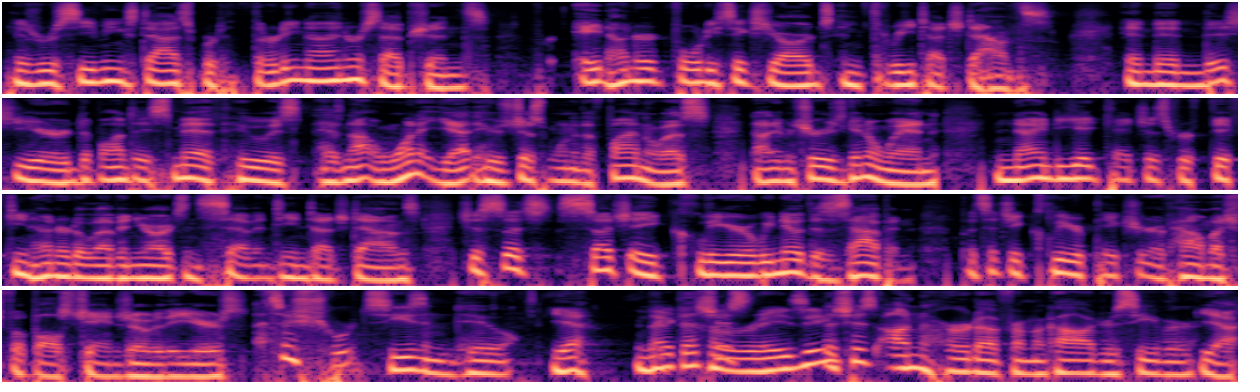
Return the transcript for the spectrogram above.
His receiving stats were 39 receptions 846 yards and three touchdowns. And then this year, DeVonta Smith, who is has not won it yet, who's just one of the finalists, not even sure he's going to win, 98 catches for 1,511 yards and 17 touchdowns. Just such such a clear, we know this has happened, but such a clear picture of how much football's changed over the years. That's a short season, too. Yeah, isn't that That's crazy? Just, that's just unheard of from a college receiver. Yeah.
